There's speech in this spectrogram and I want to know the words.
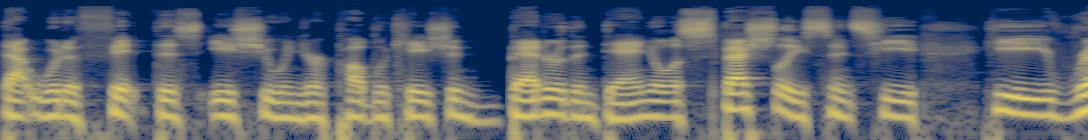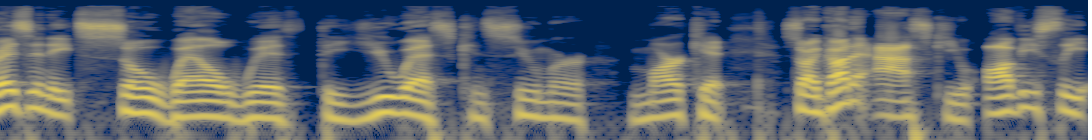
that would have fit this issue in your publication better than Daniel, especially since he he resonates so well with the US consumer market. So I got to ask you obviously,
